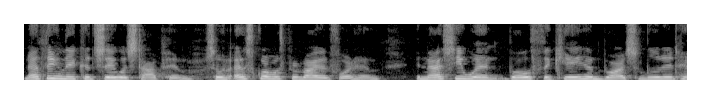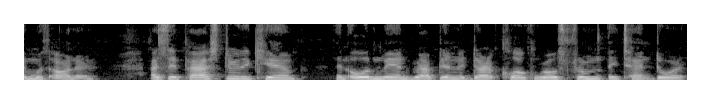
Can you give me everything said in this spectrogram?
Nothing they could say would stop him, so an escort was provided for him, and as he went, both the king and Bard saluted him with honor. As they passed through the camp, an old man wrapped in a dark cloak rose from a tent door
